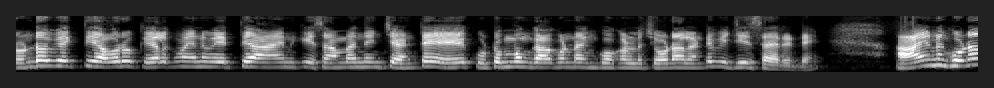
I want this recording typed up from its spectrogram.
రెండో వ్యక్తి ఎవరు? కీలకమైన వ్యక్తి ఆయనకి సంబంధించి అంటే కుటుంబం కాకుండా ఇంకొకళ్ళు చూడాలంటే విజయసాయిరెడ్డి. ఆయన కూడా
